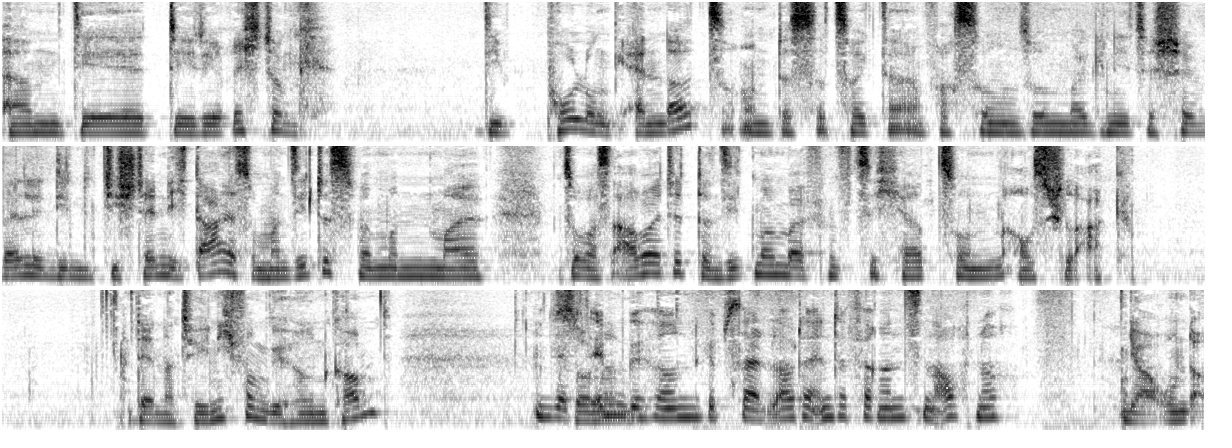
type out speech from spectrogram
ähm, die, die, die Richtung, die Polung ändert und das erzeugt dann einfach so, so eine magnetische Welle, die, die ständig da ist. Und man sieht es, wenn man mal mit sowas arbeitet, dann sieht man bei 50 Hertz so einen Ausschlag, der natürlich nicht vom Gehirn kommt. Und jetzt im Gehirn gibt es halt lauter Interferenzen auch noch. Ja, und äh,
